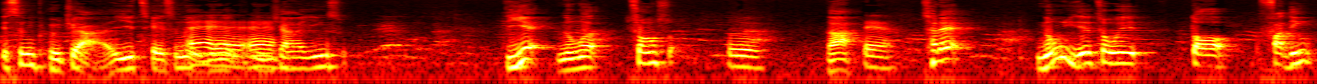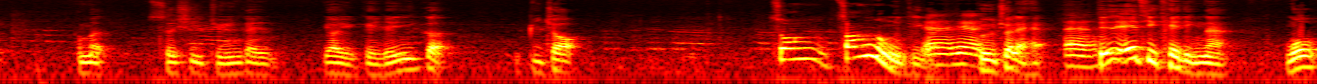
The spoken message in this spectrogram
一审判决啊，伊产生了一定个影响个因素。第一，侬个装束。嗯。是吧？对。出来，侬现在作为到法庭，那么首先就应该要有给人一个比较庄庄重一点的感觉来海。但是那天开庭呢，我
